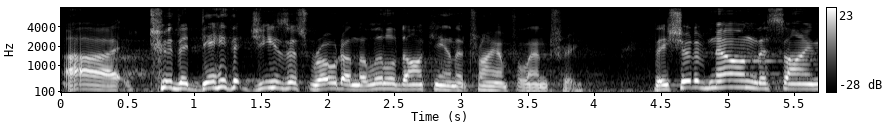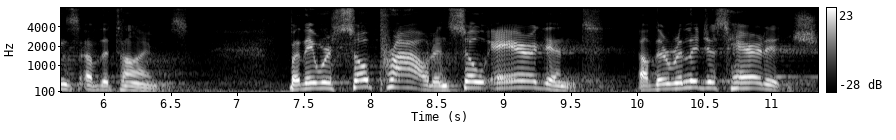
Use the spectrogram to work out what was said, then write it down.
uh, to the day that Jesus rode on the little donkey in the triumphal entry. They should have known the signs of the times. But they were so proud and so arrogant of their religious heritage.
